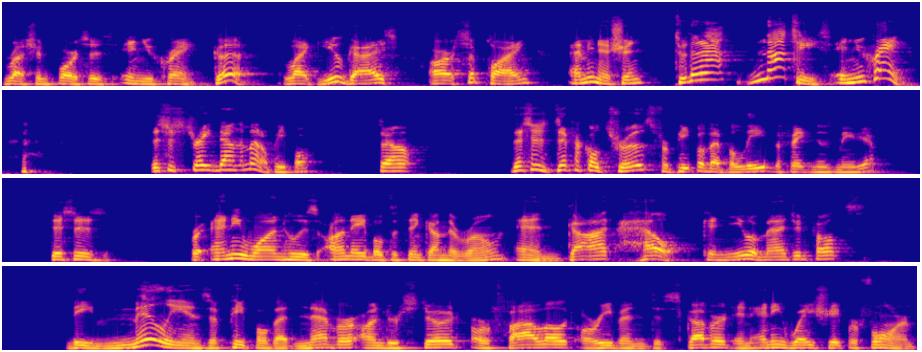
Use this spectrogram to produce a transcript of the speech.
Russian forces in Ukraine. Good. Like you guys are supplying ammunition to the Nazis in Ukraine. this is straight down the middle, people. So, this is difficult truths for people that believe the fake news media. This is for anyone who is unable to think on their own. And God help. Can you imagine, folks? The millions of people that never understood or followed or even discovered in any way, shape, or form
